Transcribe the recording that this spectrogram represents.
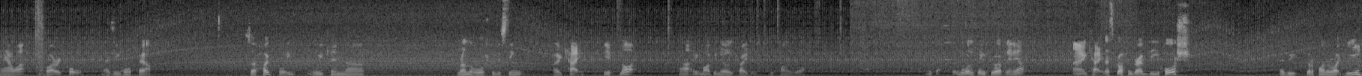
power, if I recall, as in horsepower. So hopefully we can uh, run the Horsch with this thing okay. If not, uh, it might be an early trade this one as well. Okay, so the water's being filled up there now. Okay, let's go off and grab the Horsch. As we've got to find the right gear.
